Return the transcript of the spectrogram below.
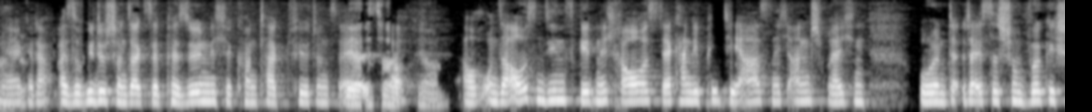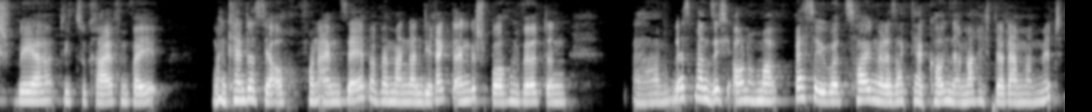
Ja, genau. Also wie du schon sagst, der persönliche Kontakt führt uns echt. Ja, ist halt, auch, ja. auch unser Außendienst geht nicht raus, der kann die PTAs nicht ansprechen. Und da ist es schon wirklich schwer, die zu greifen, weil man kennt das ja auch von einem selber, wenn man dann direkt angesprochen wird, dann ähm, lässt man sich auch noch mal besser überzeugen oder sagt, ja komm, dann mache ich da da mal mit.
